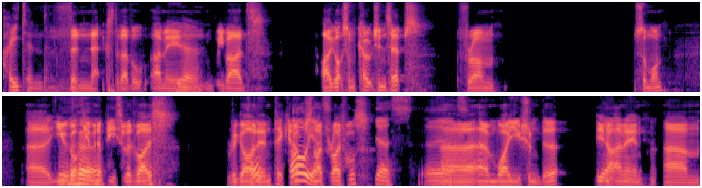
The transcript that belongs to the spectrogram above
heightened. the next level. I mean, Yeah. we've had. I got some coaching tips from someone. Uh, you got given a piece of advice regarding picking up Oh, sniper yes. rifles Yes. Uh, yes. uh, and why you shouldn't do it. You know what I mean? Um,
